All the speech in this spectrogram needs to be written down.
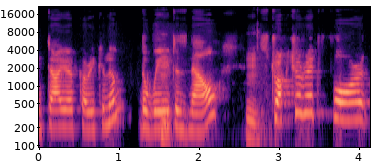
entire curriculum the way it is now, structure it for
